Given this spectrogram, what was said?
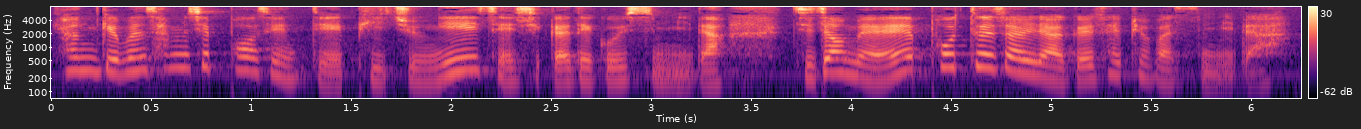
현금은 30%의 비중이 제시가 되고 있습니다. 지점의 포트 전략을 살펴봤습니다.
